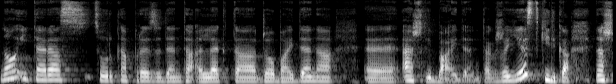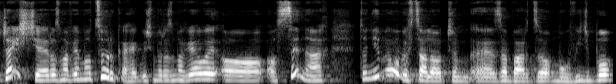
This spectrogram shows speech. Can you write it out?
no i teraz córka prezydenta elekta Joe Bidena, e, Ashley Biden. Także jest kilka. Na szczęście rozmawiamy o córkach. Jakbyśmy rozmawiały o, o synach, to nie byłoby wcale o czym za bardzo mówić, bo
